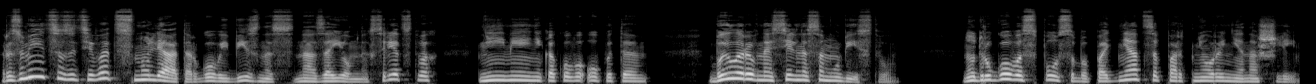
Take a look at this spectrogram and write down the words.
Разумеется, затевать с нуля торговый бизнес на заемных средствах, не имея никакого опыта, было равносильно самоубийству. Но другого способа подняться партнеры не нашли.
